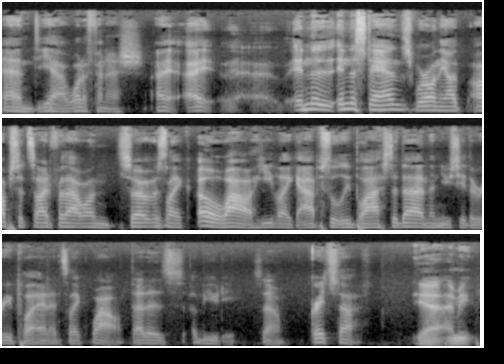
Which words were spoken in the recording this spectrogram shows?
And yeah, what a finish! I, I, uh, in the in the stands, we're on the op- opposite side for that one, so it was like, oh wow, he like absolutely blasted that, and then you see the replay, and it's like, wow, that is a beauty. So great stuff. Yeah, I mean,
